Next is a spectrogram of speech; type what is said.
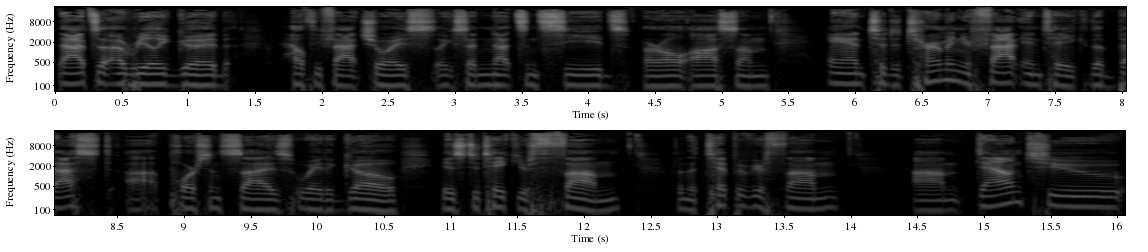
that's a really good healthy fat choice. Like I said, nuts and seeds are all awesome. And to determine your fat intake, the best uh, portion size way to go is to take your thumb from the tip of your thumb um, down to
